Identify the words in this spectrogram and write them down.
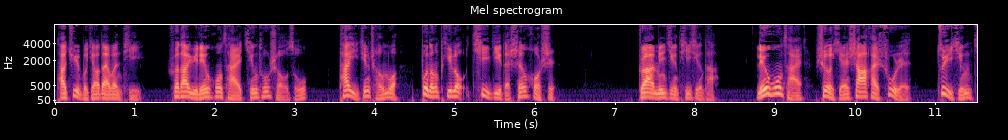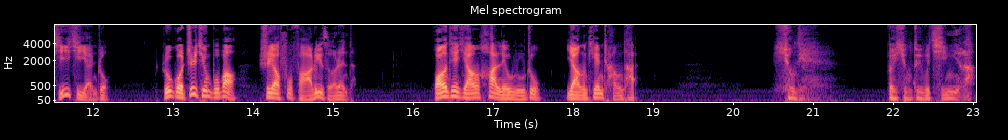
他拒不交代问题，说他与林红彩情同手足，他已经承诺不能披露契弟的身后事。专案民警提醒他，林洪才涉嫌杀害数人，罪行极其严重，如果知情不报，是要负法律责任的。黄天祥汗流如注，仰天长叹：“兄弟，为兄对不起你了。”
